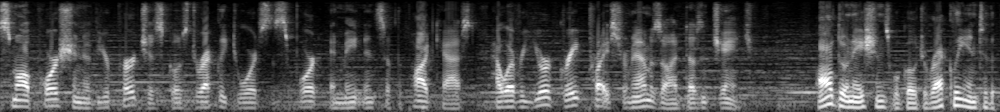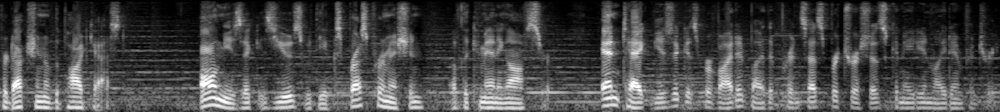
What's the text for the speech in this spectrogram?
A small portion of your purchase goes directly towards the support and maintenance of the podcast. However, your great price from Amazon doesn't change. All donations will go directly into the production of the podcast. All music is used with the express permission of the commanding officer. End tag music is provided by the Princess Patricia's Canadian Light Infantry.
